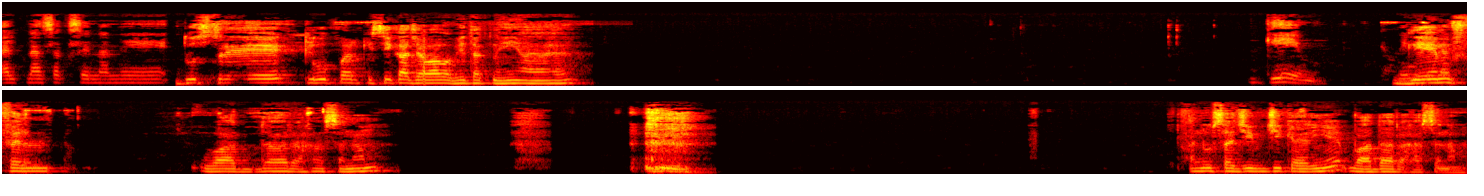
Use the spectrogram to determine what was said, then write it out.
अल्पना सक्सेना ने दूसरे क्लू पर किसी का जवाब अभी तक नहीं आया है। गेम। गेम फ़िल्म वादा रहा सनम अनु सजीव जी कह रही हैं वादा रहा सनम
